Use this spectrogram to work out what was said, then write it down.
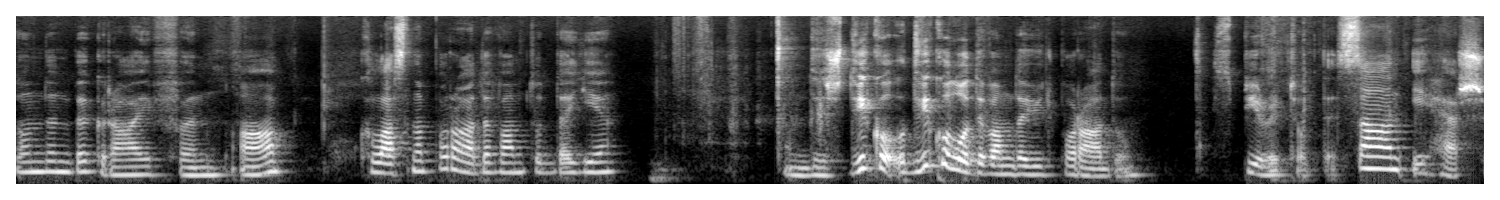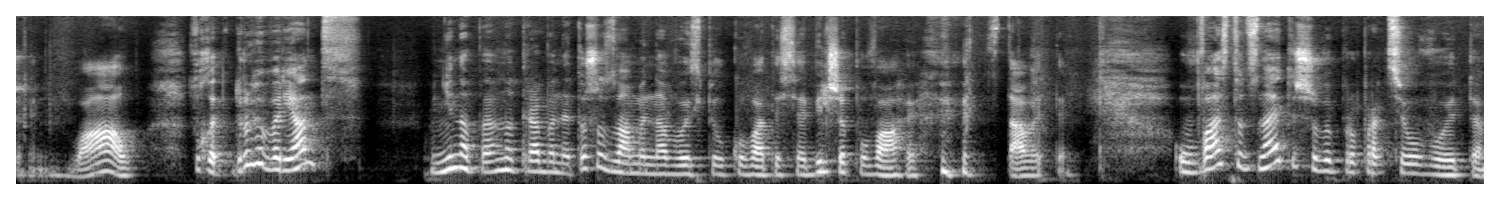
sondern begreifen. А, класна порада вам тут дає. Дві, дві колоди вам дають пораду. Spirit of the Sun і Гершевін. Вау! Слухайте, другий варіант. Мені, напевно, треба не то, що з вами на ви спілкуватися, а більше поваги ставити. У вас тут, знаєте, що ви пропрацьовуєте?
